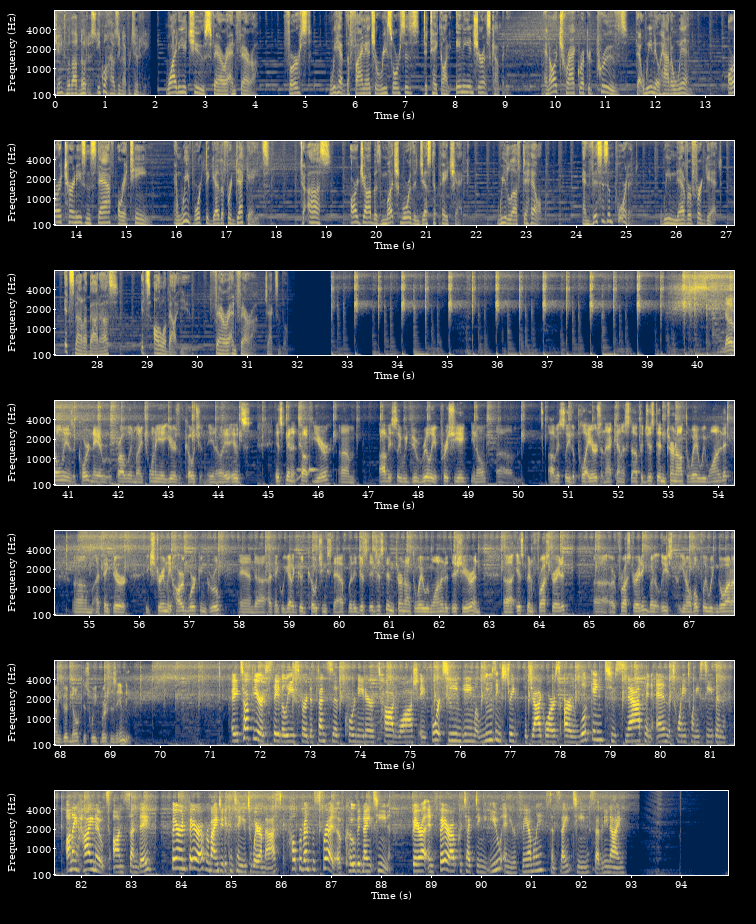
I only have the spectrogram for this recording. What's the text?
change without notice. Equal housing opportunity. Why do you choose Farah and Farah? First, We have the financial resources to take on any insurance company. And our track record proves that we know how to win. Our attorneys and staff are a team, and we've worked together for decades. To us, our job is much more than just a paycheck. We love to help. And this is important. We never forget. It's not about us, it's all about you. Farah and Farah, Jacksonville. not only as a coordinator, but probably in my 28 years of coaching. You know, it, it's it's been a tough year. Um, obviously, we do really appreciate, you know, um, obviously the players and that kind of stuff. It just didn't turn out the way we wanted it. Um, I think they're extremely hardworking group, and uh, I think we got a good coaching staff. But it just it just didn't turn out the way we wanted it this year, and uh, it's been frustrated uh, or frustrating. But at least you know, hopefully we can go out on a good note this week versus Indy. A tough year, to say the least, for defensive coordinator Todd Wash. A 14 game losing streak. The Jaguars are looking to snap and end the 2020 season on a high note on Sunday. Farah and Farah remind you to continue to wear a mask, help prevent the spread of COVID 19. Farah and Farah protecting you and your family since 1979.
